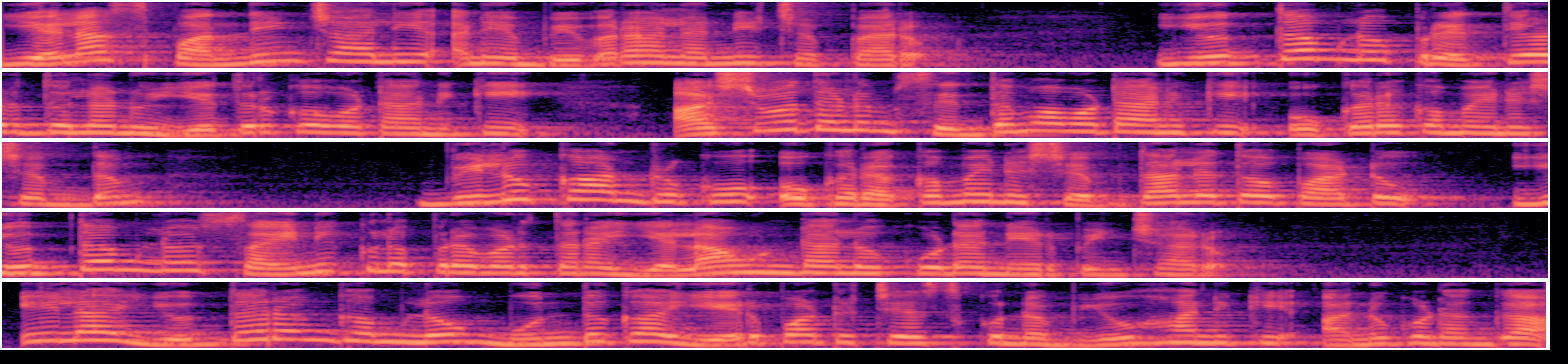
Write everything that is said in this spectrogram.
ఎలా స్పందించాలి అనే వివరాలన్నీ చెప్పారు. యుద్ధంలో ప్రత్యర్థులను ఎదుర్కోవటానికి అశ్వదళం సిద్ధమవటానికి ఒక రకమైన శబ్దం విలుకాండ్రుకు ఒక రకమైన శబ్దాలతో పాటు యుద్ధంలో సైనికుల ప్రవర్తన ఎలా ఉండాలో కూడా నేర్పించారు. ఇలా యుద్ధరంగంలో ముందుగా ఏర్పాటు చేసుకున్న వ్యూహానికి అనుగుణంగా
